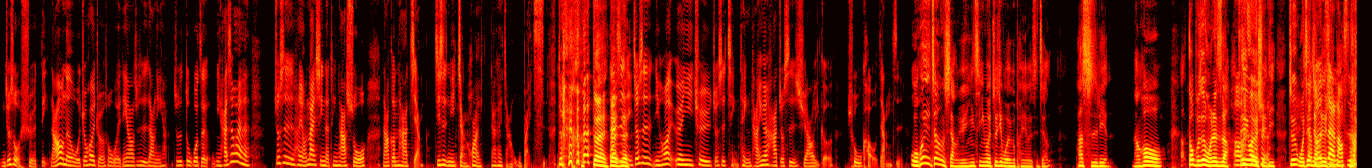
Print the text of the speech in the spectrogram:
你就是我学弟，然后呢，我就会觉得说我一定要就是让你就是度过这个，你还是会很。就是很有耐心的听他说，然后跟他讲，即使你讲话大概讲五百次，对对，但是你就是你会愿意去就是倾听他，因为他就是需要一个出口这样子。我会这样想，原因是因为最近我有一个朋友也是这样，他失恋，然后都不是我认识的，是另外一个学弟，就是我之前讲那个自然老师吗？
